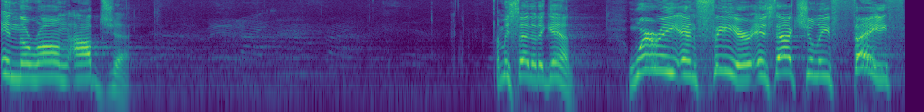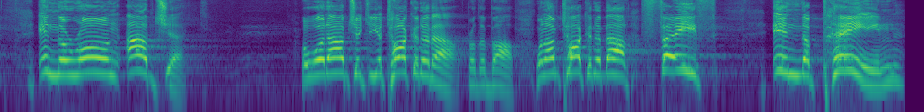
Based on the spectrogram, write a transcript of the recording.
in the wrong object. Let me say that again. Worry and fear is actually faith in the wrong object. Well, what object are you talking about, Brother Bob? Well, I'm talking about faith in the pain,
